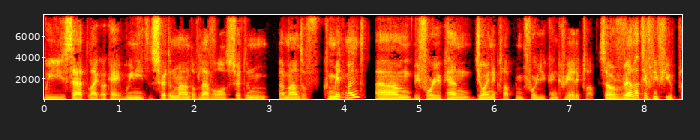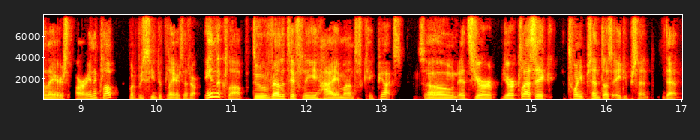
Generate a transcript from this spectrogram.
we said like, okay, we need a certain amount of level, a certain amount of commitment um, before you can join a club and before you can create a club. So relatively few players are in a club, but we see the players that are in the club do relatively high amount of KPIs. So it's your your classic 20% does 80%, that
